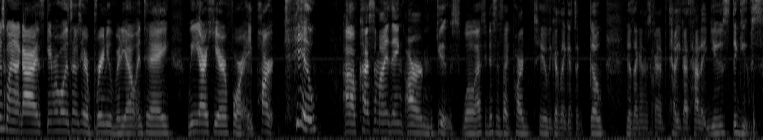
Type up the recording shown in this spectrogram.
what's going on guys? Gamer comes here, a brand new video, and today we are here for a part two of customizing our goose. Well, actually this is like part two because like it's a goat, because like, I'm just going to tell you guys how to use the goose.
